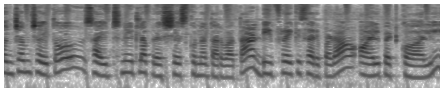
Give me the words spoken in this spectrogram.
కొంచెం చేయితో సైడ్స్ని ఇట్లా ప్రెస్ చేసుకున్న తర్వాత డీప్ ఫ్రైకి సరిపడా ఆయిల్ పెట్టుకోవాలి.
